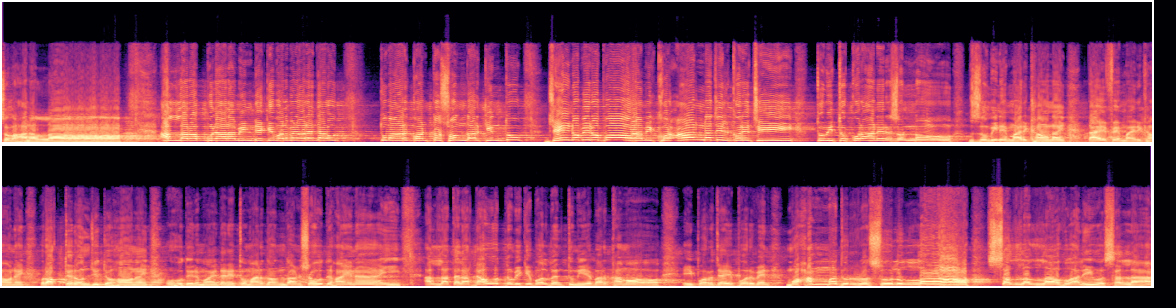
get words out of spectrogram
সুবাহান আল্লাহ আল্লাহ রব্বুল আলমিন ডেকে বলবেন, ওরে দাউদ তোমার কণ্ঠ সুন্দর কিন্তু যেই নবীর ওপর আমি কোরআন নাজিল করেছি তুমি তো কোরআনের জন্য জমিনে মার খাও নাই তাইফে মার খাও নাই, রক্তে রঞ্জিত হও নাই, ওহুদের ময়দানে তোমার দন্দন শহুদ হয় নাই। আল্লাহ তালা দাউদ নবীকে বলবেন, তুমি এবার থামো, এই পর্যায়ে পড়বেন মোহাম্মদুর রসুল্লাহ সাল্লাহ আলী ওসাল্লাম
